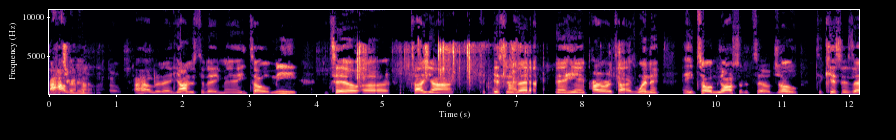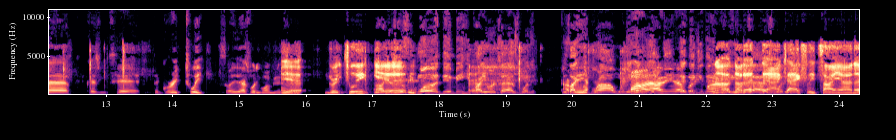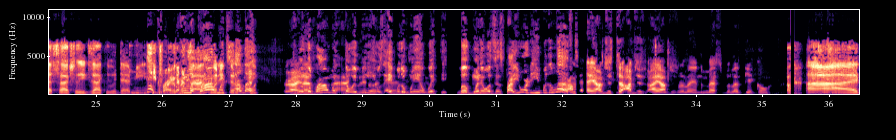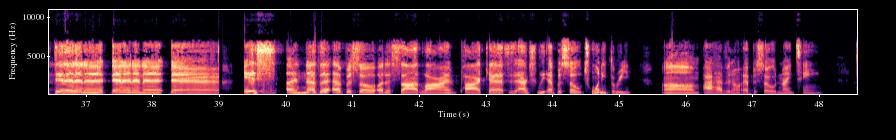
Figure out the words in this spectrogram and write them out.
I hollered at I hollered at Giannis today, man. He told me to tell uh Tyon to kiss his ass, man. He ain't prioritized winning, and he told me also to tell Joe to kiss his ass because you said the Greek tweak. So that's what he wanted me to do. yeah. say. Greek tweak, yeah. Uh, just because he won didn't mean he prioritized winning. It's I like mean, LeBron winning. fine, LA. I mean, that's that what nigga he didn't No, no, that, prioritize that winning. actually, Tyon, that's actually exactly what that means. No, he when prioritized LeBron winning to to the LA, point. Right, when LeBron went, no, it exactly mean he was that able to win with it. But when it was his priority, he would have I'm, left. hey, I'm just, I'm just, hey, I'm just relaying the message. But let's get going. Ah, da. it's another episode of the Sideline Podcast. It's actually episode 23. Um, I have it on episode 19.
